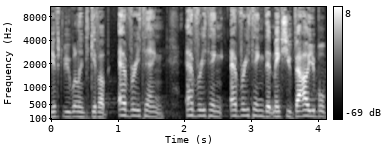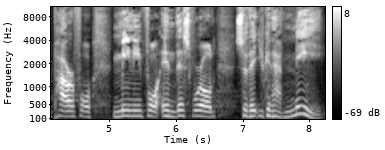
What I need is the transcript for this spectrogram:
You have to be willing to give up everything, everything, everything that makes you valuable, powerful, meaningful in this world so that you can have me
